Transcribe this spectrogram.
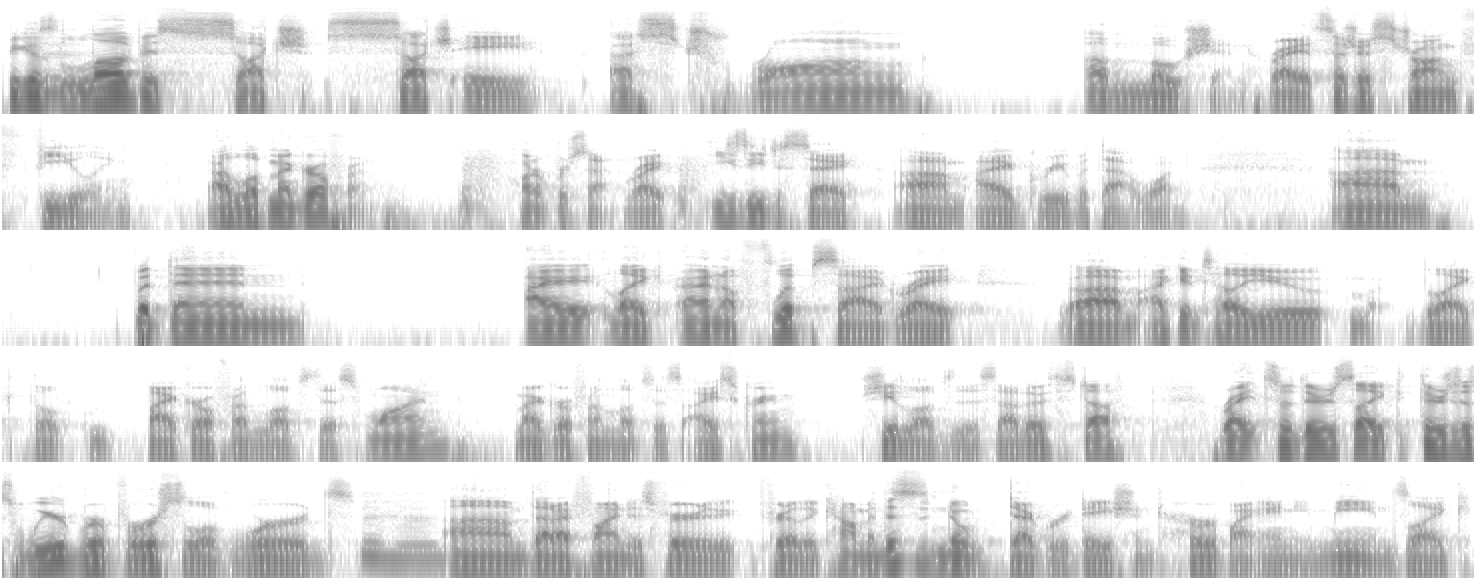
because love is such such a a strong emotion right? It's such a strong feeling. I love my girlfriend 100% right? Easy to say. Um, i agree with that one. Um, but then I like on a flip side, right? Um, I could tell you like the, my girlfriend loves this wine. My girlfriend loves this ice cream. She loves this other stuff, right? So there's like there's this weird reversal of words um, that I find is fairly fairly common. This is no degradation to her by any means. Like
